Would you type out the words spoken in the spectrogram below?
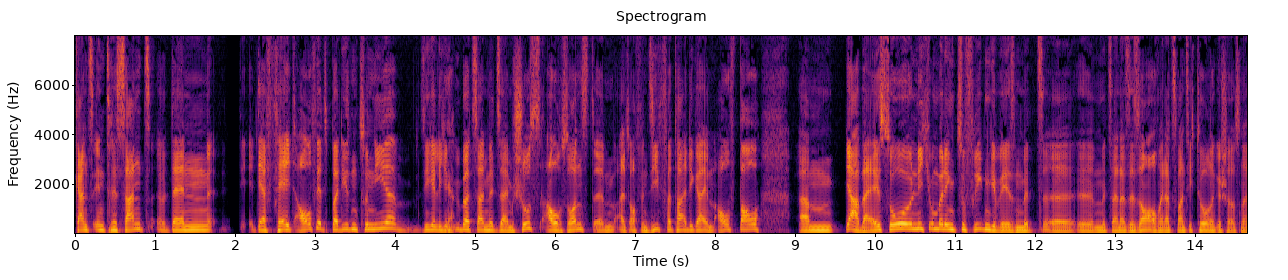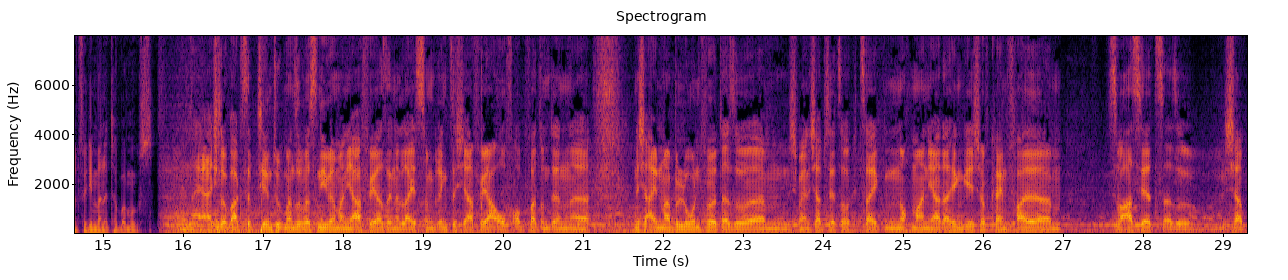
ganz interessant, denn der fällt auf jetzt bei diesem Turnier, sicherlich in ja. Überzahl mit seinem Schuss, auch sonst ähm, als Offensivverteidiger im Aufbau. Ähm, ja, aber er ist so nicht unbedingt zufrieden gewesen mit, äh, äh mit seiner Saison, auch wenn er 20 Tore geschossen hat für die Manitoba Moose. Naja, ich glaube, akzeptieren tut man sowas nie, wenn man Jahr für Jahr seine Leistung bringt, sich Jahr für Jahr aufopfert und dann äh, nicht einmal belohnt wird. Also ähm, ich meine, ich habe es jetzt auch gezeigt, nochmal ein Jahr dahin gehe ich auf keinen Fall. Ähm, das war's jetzt. Also ich habe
